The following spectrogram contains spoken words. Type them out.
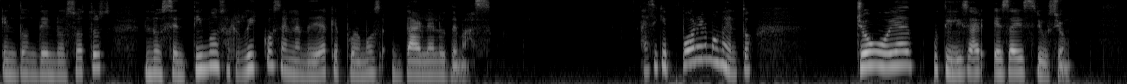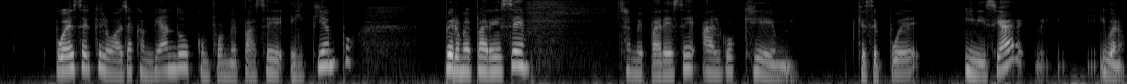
en donde nosotros nos sentimos ricos en la medida que podemos darle a los demás. Así que por el momento yo voy a utilizar esa distribución. Puede ser que lo vaya cambiando conforme pase el tiempo, pero me parece, o sea, me parece algo que, que se puede iniciar y, y bueno,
